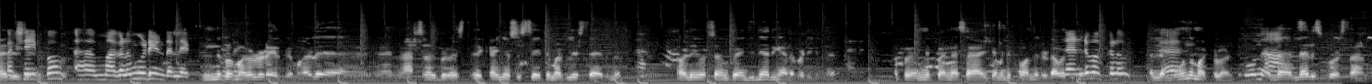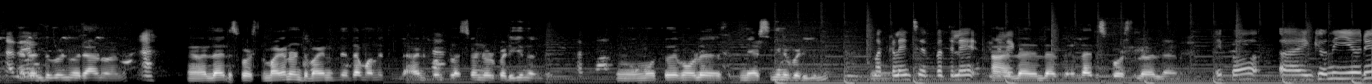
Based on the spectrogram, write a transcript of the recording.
പക്ഷെ രീതിയിൽ. ഇപ്പം ആ, മകളും കൂടി ഉണ്ടല്ലേ ഇന്നിപ്പോ മകളുടെ. മകൾ നാഷണൽ കഴിഞ്ഞ വർഷം സ്റ്റേറ്റ് മെഡലിസ്റ്റ് ആയിരുന്നു. അവൾ ഈ വർഷം ഇപ്പൊ എഞ്ചിനീയറിംഗ് ആണ് പഠിക്കുന്നത് അപ്പൊ ഇന്നിപ്പോ എന്നെ സഹായിക്കാൻ വേണ്ടി വന്നിട്ടുണ്ട്. അല്ല മൂന്ന് മക്കളുണ്ട്. എല്ലാവരും സ്പോർട്സ് ആണ്. രണ്ടു പെണ്ണും ഒരാണുമാണ് എല്ലാവരും സ്പോർട്സ് മകനുണ്ട്. മകൻ നീന്താൻ വന്നിട്ടില്ല. അവനിപ്പം പ്ലസ് വണ്ണോട് പഠിക്കുന്നുണ്ട്. മൂത്തത് മോൾ നേഴ്സിംഗിന് പഠിക്കുന്നു. മക്കളെയും ചെറുപ്പത്തിലെ എല്ലാ എല്ലാവരും സ്പോർട്സ് ലെവലിലാണ് ഇപ്പോ എനിക്ക് തോന്നുന്നു ഈ ഒരു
